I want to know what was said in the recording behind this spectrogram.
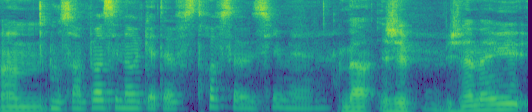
euh, Bon c'est un peu un scénario catastrophe ça aussi mais... Ben, j'ai jamais eu.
